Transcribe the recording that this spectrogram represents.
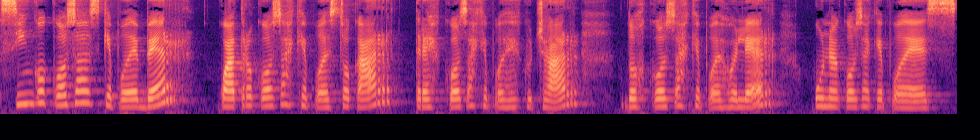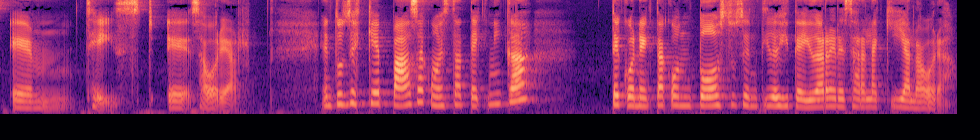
cinco cosas que puedes ver, cuatro cosas que puedes tocar, tres cosas que puedes escuchar, dos cosas que puedes oler, una cosa que puedes em, taste, eh, saborear. Entonces, ¿qué pasa con esta técnica? Te conecta con todos tus sentidos y te ayuda a regresar al aquí y a la hora.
